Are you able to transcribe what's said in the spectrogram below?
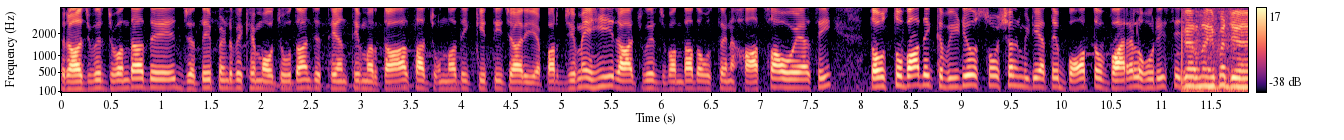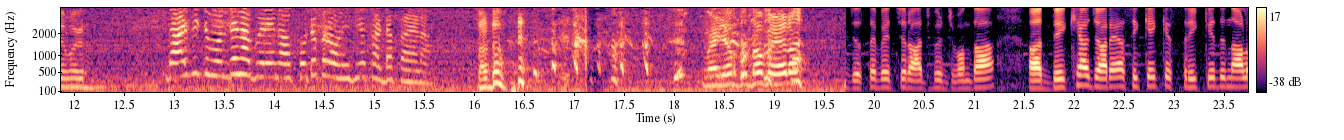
ਰਾਜਵੀਰ ਜਵੰਦਾ ਦੇ ਜੱਦੇ ਪਿੰਡ ਵਿਖੇ ਮੌਜੂਦ ਹਾਂ ਜਿੱਥੇ ਅੰਤਿਮ ਅਰਦਾਸ ਅੱਜ ਉਹਨਾਂ ਦੀ ਕੀਤੀ ਜਾ ਰਹੀ ਹੈ। ਪਰ ਜਿਵੇਂ ਹੀ ਰਾਜਵੀਰ ਜਵੰਦਾ ਦਾ ਉਸ ਦਿਨ ਹਾਦਸਾ ਹੋਇਆ ਸੀ ਤਾਂ ਉਸ ਤੋਂ ਬਾਅਦ ਇੱਕ ਵੀਡੀਓ ਸੋਸ਼ਲ ਮੀਡੀਆ ਤੇ ਬਹੁਤ ਵਾਇਰਲ ਹੋ ਰਹੀ ਸੀ। ਕਰਨਾ ਹੀ ਭੱਜਿਆ ਆਇਆ ਮਗਰ। ਨਾਲ ਵੀ ਜਮੰਦੇ ਨਾਲ ਮੇਰੇ ਨਾਲ ਫੋਟੋ ਕਰਾਉਣੀ ਸੀ ਸਾਡਾ ਫੈਨ ਆ। ਸਾਡਾ? ਮੈਂ ਯਾਰ ਤੁਹਾਡਾ ਫੈਨ ਆ। ਜਿਸ ਦੇ ਵਿੱਚ ਰਾਜਵੀਰ ਜਵੰਦਾ ਦੇਖਿਆ ਜਾ ਰਿਹਾ ਸੀ ਕਿ ਕਿਸ ਤਰੀਕੇ ਦੇ ਨਾਲ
